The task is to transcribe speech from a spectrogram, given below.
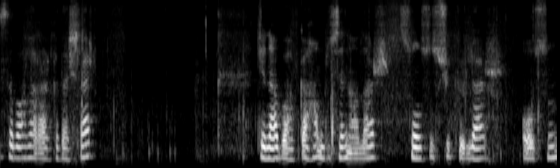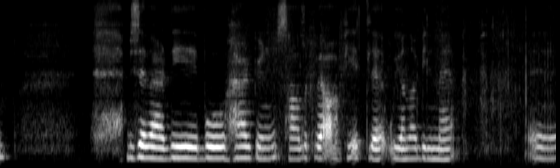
sabahlar arkadaşlar. Cenab-ı Hakk'a hamdü senalar, sonsuz şükürler olsun. Bize verdiği bu her gün sağlık ve afiyetle uyanabilme, e,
